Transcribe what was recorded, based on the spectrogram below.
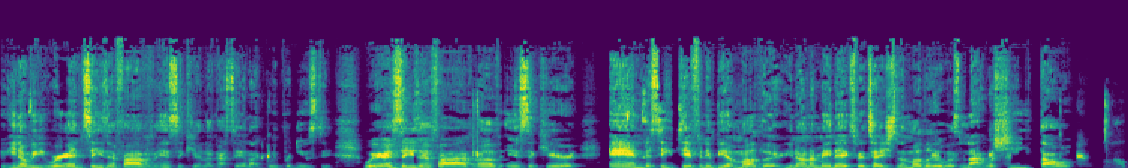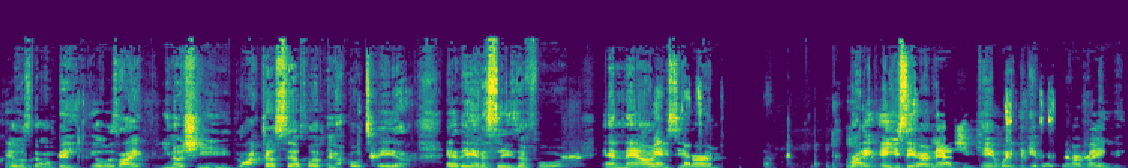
you know we we're in season five of Insecure. Like I said, like we produced it. We're in season five of Insecure, and to see Tiffany be a mother, you know what I mean. The expectations of motherhood was not what she thought okay. it was going to be. It was like you know she locked herself up in a hotel at the end of season four, and now you see her right, and you see her now. She can't wait to get back to her baby.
